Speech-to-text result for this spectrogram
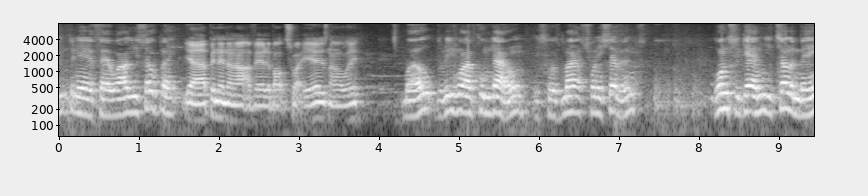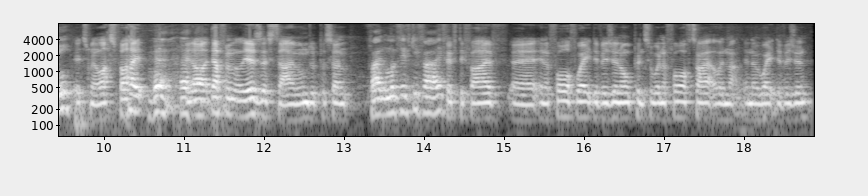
you've been here a fair while yourself, mate. Yeah, I've been in and out of here about 20 years now, Lee. Well, the reason why I've come down is because March 27th. Once again, you're telling me It's my last fight. you know, it definitely is this time, 100%. fight number 55. 55 uh, in a fourth weight division, hoping to win a fourth title in that in a weight division.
